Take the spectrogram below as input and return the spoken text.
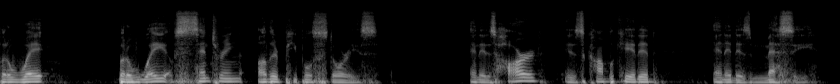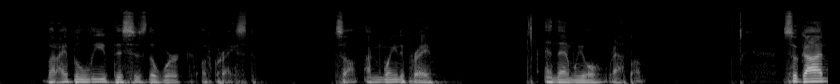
but a way, but a way of centering other people's stories. And it is hard, it is complicated, and it is messy. But I believe this is the work of Christ. So I'm going to pray, and then we will wrap up. So, God,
